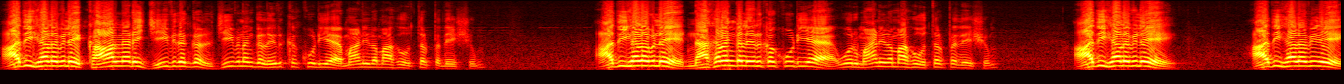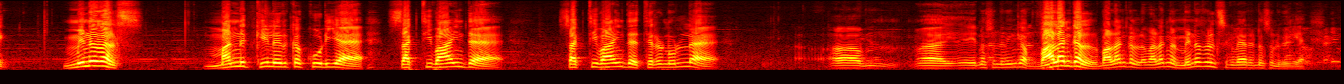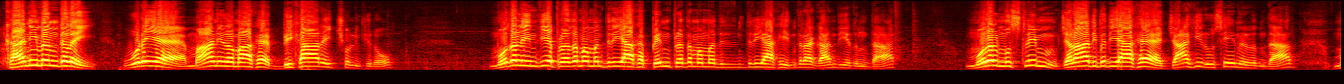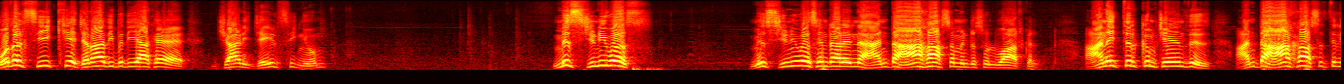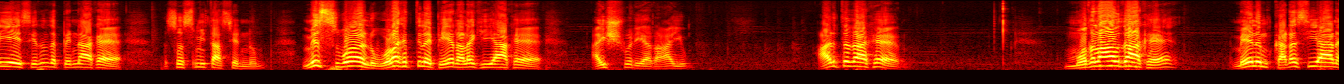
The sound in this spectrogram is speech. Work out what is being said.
அதிக அளவிலே கால்நடை ஜீவிதங்கள் ஜீவனங்கள் இருக்கக்கூடிய மாநிலமாக உத்தரப்பிரதேசம். அதிக அளவிலே நகரங்கள் இருக்கக்கூடிய ஒரு மாநிலமாக உத்தரப்பிரதேசம். அதிக அளவிலே அதிக அளவிலே மினரல்ஸ் மண்ணு கீழே இருக்கக்கூடிய சக்தி வாய்ந்த சக்தி வாய்ந்த திறனுள்ள என்ன சொல்லுவீங்க? வளங்கள் வளங்கள் வளங்கள் மினரல்ஸுக்கு வேற என்ன சொல்லுவீங்க? கனிமங்களை உடைய மாநிலமாக பீகாரை சொல்கிறோம். முதல் இந்திய பிரதம மந்திரியாக பெண் பிரதம மந்திரியாக இந்திரா காந்தி இருந்தார். முதல் முஸ்லிம் ஜனாதிபதியாக ஜாகிர் ஹுசேன் இருந்தார். முதல் சீக்கிய ஜனாதிபதியாக ஜானி ஜெயில் சிங்கும் மிஸ் யூனிவர்ஸ் மிஸ் யூனிவர்ஸ் என்றால் என்ன? அந்த ஆகாசம் என்று சொல்வார்கள். அனைத்திற்கும் சேர்ந்து அந்த ஆகாசத்திலேயே சிறந்த பெண்ணாக சுஸ்மிதா சென்னும். மிஸ் வேர்ல்டு உலகத்திலே பேரழகியாக ஐஸ்வர்யா ராயும். அடுத்ததாக முதலாவதாக மேலும் கடைசியான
